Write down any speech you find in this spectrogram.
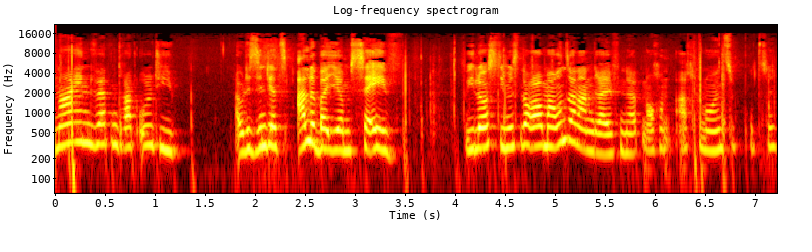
Nein, wir hatten gerade Ulti. Aber die sind jetzt alle bei ihrem Safe. Wie lost, die müssen doch auch mal unseren angreifen. Der hat noch ein 98%.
